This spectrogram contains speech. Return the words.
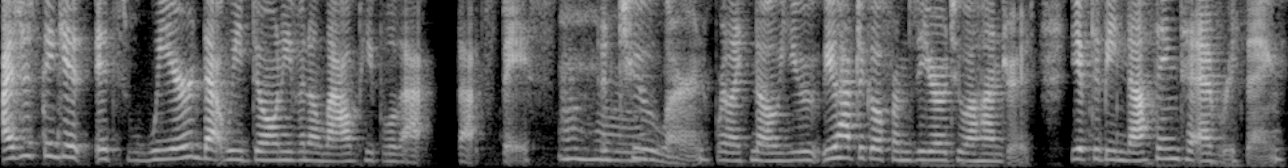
I just think it it's weird that we don't even allow people that that space Mhm. to learn. We're like, "No, you you have to go from 0 to a 100. You have to be nothing to everything."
